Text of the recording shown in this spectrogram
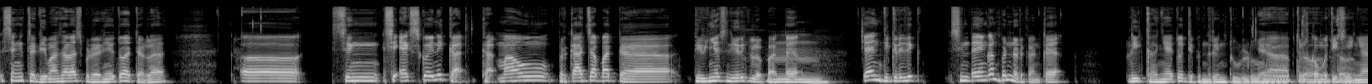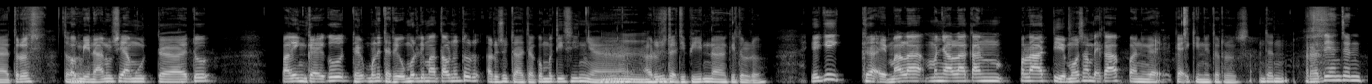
sing jadi masalah sebenarnya itu adalah eh sing si Exco ini gak gak mau berkaca pada dirinya sendiri gitu loh pak kayak Hmm. kan dikritik Sintayong kan bener kan kayak liganya itu dibenerin dulu Ya, terus betul, kompetisinya terus Betul. pembinaan usia muda itu paling enggak itu mulai dari umur lima tahun itu harus sudah ada kompetisinya Hmm. harus sudah dibina gitu loh ini gak eh, malah menyalahkan pelatih mau sampai kapan kayak kayak gini terus dan Berarti Ancen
